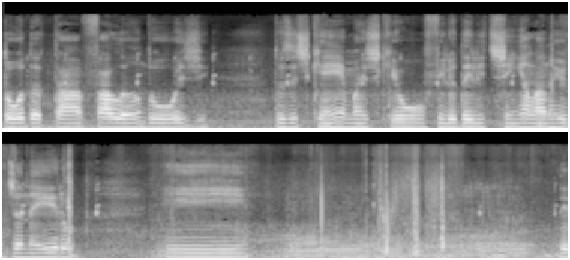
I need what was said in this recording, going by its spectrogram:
toda tá falando hoje dos esquemas que o filho dele tinha lá no Rio de Janeiro. E de,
